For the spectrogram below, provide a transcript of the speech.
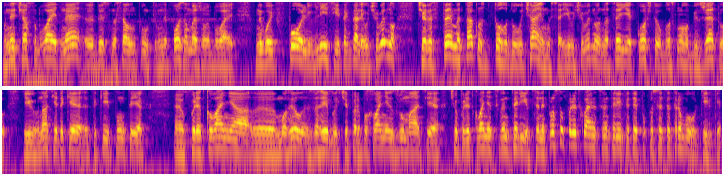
Вони часто бувають не е, десь в населеному пункті, вони поза межами бувають, вони бувають в полі, в лісі і так далі. Очевидно, через те ми також до того долучаємося, і очевидно, на це є кошти обласного бюджету. І у нас є таке такі пункти, як е, впорядкування е, могил загиблих, чи перепоховання ексгумація, чи впорядкування цвинтарів. Це не просто впорядкування цвинтарів піти покосити траву тільки.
